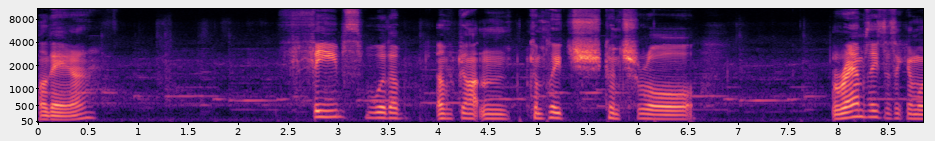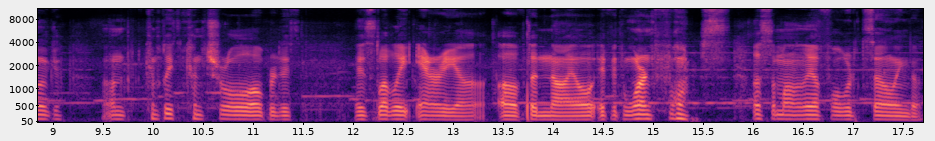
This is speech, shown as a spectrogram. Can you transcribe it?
there. Thebes would have, have gotten complete control. Ramses II would have on um, complete control over this this lovely area of the Nile if it weren't for a Somalia forward selling though.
